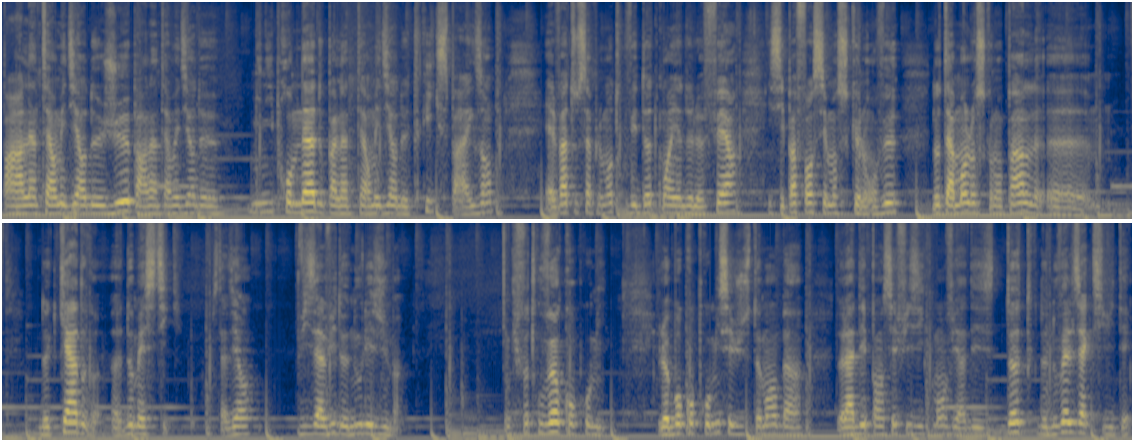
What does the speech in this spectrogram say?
par l'intermédiaire de jeux, par l'intermédiaire de mini promenades ou par l'intermédiaire de tricks par exemple, elle va tout simplement trouver d'autres moyens de le faire et c'est pas forcément ce que l'on veut, notamment lorsque l'on parle euh, de cadre euh, domestique, c'est-à-dire vis-à-vis de nous les humains. Donc il faut trouver un compromis. Le bon compromis, c'est justement ben, de la dépenser physiquement via d'autres, de nouvelles activités.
